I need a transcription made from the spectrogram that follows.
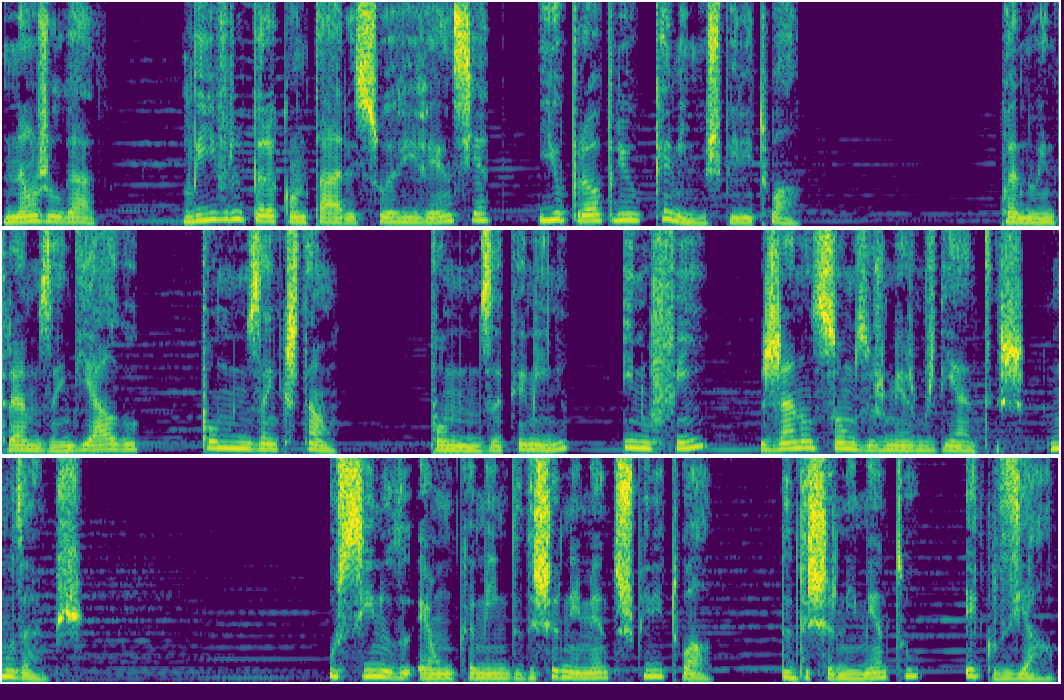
não julgado livre para contar a sua vivência e o próprio caminho espiritual. Quando entramos em diálogo, pomos-nos em questão, pomos-nos a caminho e, no fim, já não somos os mesmos de antes, mudamos. O Sínodo é um caminho de discernimento espiritual, de discernimento eclesial.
